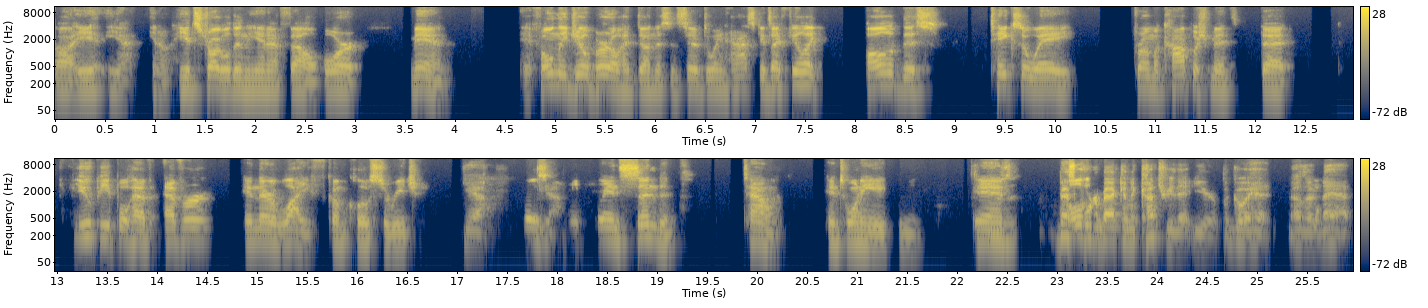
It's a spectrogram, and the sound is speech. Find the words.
uh, he, he, you know, he had struggled in the NFL or man, if only Joe Burrow had done this instead of Dwayne Haskins. I feel like all of this takes away from accomplishment that few people have ever in their life come close to reaching. Yeah. yeah. transcendent talent in 2018. And best quarterback the, in the country that year. But go ahead. Other than that,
